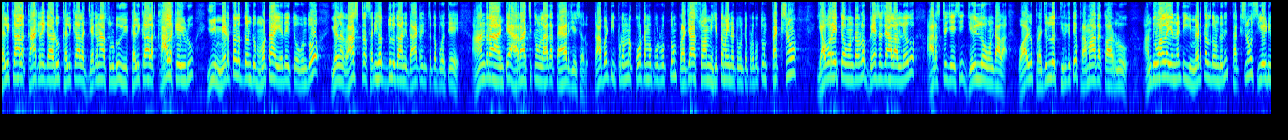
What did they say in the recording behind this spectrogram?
కలికాల కాకరిగాడు కలికాల జగనాసురుడు ఈ కలికాల కాలకేయుడు ఈ మిడతల దండు మొఠా ఏదైతే ఉందో వీళ్ళని రాష్ట్ర సరిహద్దులు కానీ దాటించకపోతే ఆంధ్ర అంటే అరాచకం లాగా తయారు చేశారు. కాబట్టి ఇప్పుడున్న కూటమి ప్రభుత్వం ప్రజాస్వామ్య హితమైనటువంటి ప్రభుత్వం తక్షణం ఎవరైతే ఉండాలో భేషజాలాలు లేదు అరెస్ట్ చేసి జైల్లో ఉండాలా. వాళ్ళు ప్రజల్లో తిరిగితే ప్రమాదకారులు. అందువల్ల ఏంటంటే ఈ మిడతల దొండుని తక్షణం సిఐడి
